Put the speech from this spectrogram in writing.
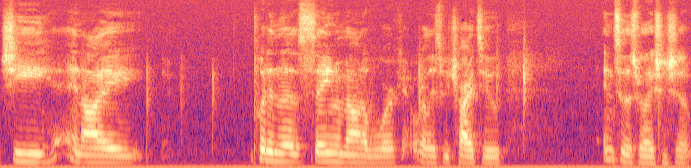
she and I put in the same amount of work, or at least we try to, into this relationship.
